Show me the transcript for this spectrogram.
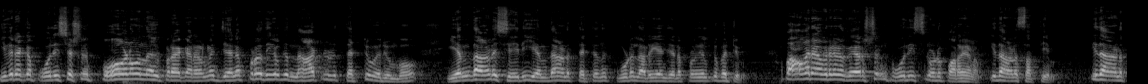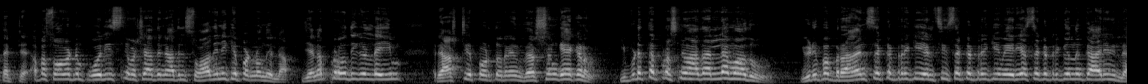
ഇവരൊക്കെ പോലീസ് സ്റ്റേഷനിൽ പോകണമെന്ന അഭിപ്രായക്കാരാണ്. ജനപ്രതിനിധികൾക്ക് നാട്ടിലൊരു തെറ്റ് വരുമ്പോൾ എന്താണ് ശരി എന്താണ് തെറ്റെന്ന് കൂടുതൽ അറിയാൻ ജനപ്രതികൾക്ക് പറ്റും. അപ്പോൾ അവരവരുടെ വേർഷൻ പോലീസിനോട് പറയണം. ഇതാണ് സത്യം. ഇതാണ് തെറ്റ്. അപ്പോൾ സ്വാഭാവികം പോലീസിന് പക്ഷേ അതിന് അതിൽ സ്വാധീനിക്കപ്പെടണമെന്നില്ല. ജനപ്രതിനിധികളുടെയും രാഷ്ട്രീയ പ്രവർത്തകരുടെയും വേർഷൻ കേൾക്കണം. ഇവിടുത്തെ പ്രശ്നം അതല്ല മാധു. ഇവിടെ ഇപ്പോൾ ബ്രാഞ്ച് സെക്രട്ടറിക്കും എൽ സി സെക്രട്ടറിക്കും ഏരിയ സെക്രട്ടറിക്കും ഒന്നും കാര്യമില്ല.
